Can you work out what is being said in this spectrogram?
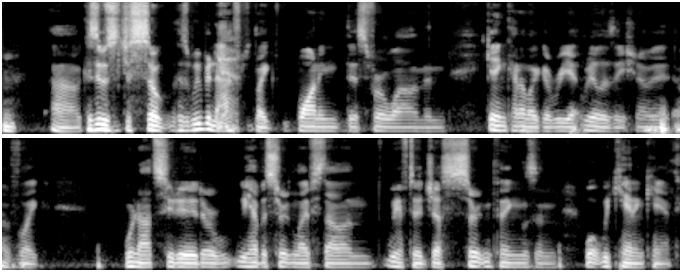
Hmm. because it was just so because we've been Yeah. after, like wanting this for a while and then getting kind of like a rea- realization of it of like we're not suited or we have a certain lifestyle and we have to adjust certain things and what we can and can't.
